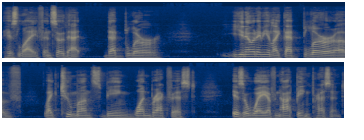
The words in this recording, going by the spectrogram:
his life, and so that that blur, you know what I mean, like that blur of like two months being one breakfast is a way of not being present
